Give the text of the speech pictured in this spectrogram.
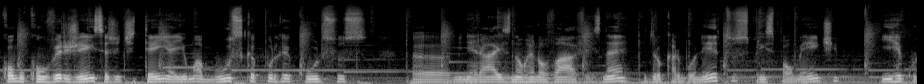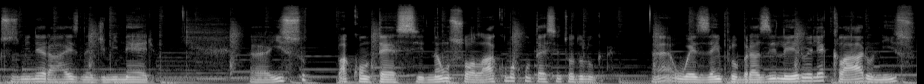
como convergência, a gente tem aí uma busca por recursos uh, minerais não renováveis, né? hidrocarbonetos principalmente, e recursos minerais né, de minério. Uh, isso acontece não só lá, como acontece em todo lugar. Né? O exemplo brasileiro ele é claro nisso,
